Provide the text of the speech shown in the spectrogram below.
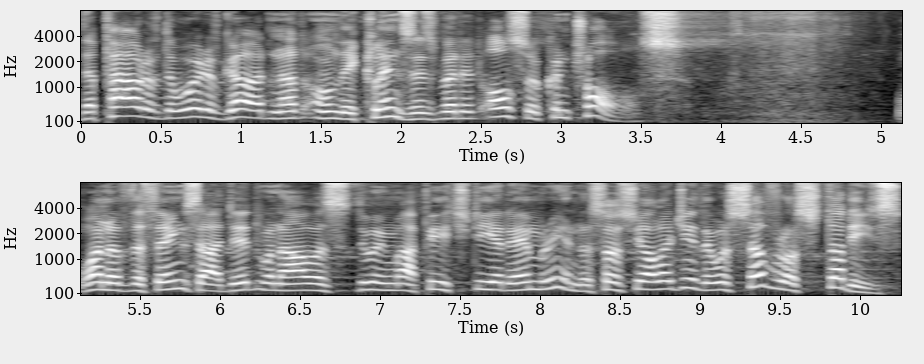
The power of the Word of God not only cleanses, but it also controls. One of the things I did when I was doing my PhD at Emory in the sociology, there were several studies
